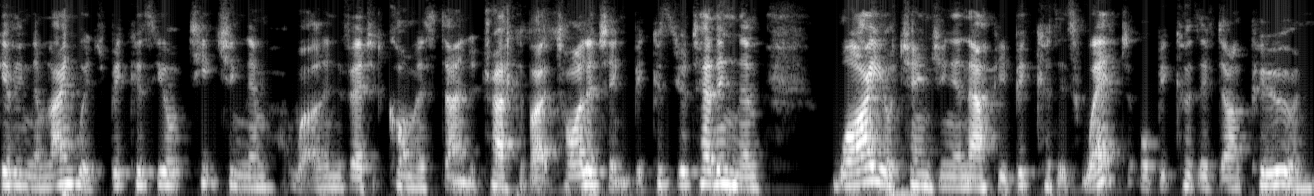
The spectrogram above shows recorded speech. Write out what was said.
giving them language because you're teaching them, well, in inverted commas, standard track about toileting because you're telling them why you're changing a nappy because it's wet or because they've done poo, and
